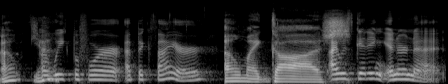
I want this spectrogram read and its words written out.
Oh, yeah. a week before Epic Fire, oh my gosh. I was getting internet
